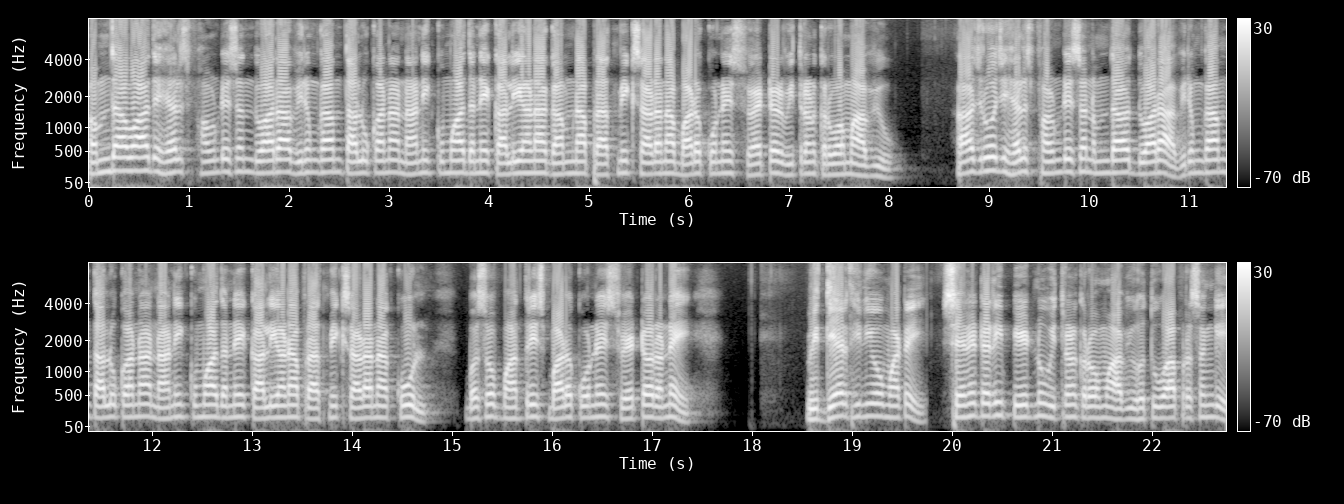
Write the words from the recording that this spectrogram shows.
અમદાવાદ હેલ્થ ફાઉન્ડેશન દ્વારા વિરમગામ તાલુકાના નાની કુમાદ અને કાલિયાણા ગામના પ્રાથમિક શાળાના બાળકોને સ્વેટર વિતરણ કરવામાં આવ્યું. આજરોજ હેલ્થ ફાઉન્ડેશન અમદાવાદ દ્વારા વિરમગામ તાલુકાના નાની કુમાદ અને કાલિયાણા પ્રાથમિક શાળાના કુલ બસો પાંત્રીસ બાળકોને સ્વેટર અને વિદ્યાર્થીનીઓ માટે સેનેટરી પેડનું વિતરણ કરવામાં આવ્યું હતું. આ પ્રસંગે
